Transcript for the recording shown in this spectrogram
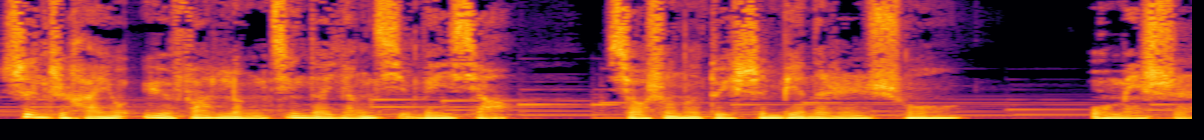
甚至还要越发冷静的扬起微笑，小声的对身边的人说：“我没事。”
